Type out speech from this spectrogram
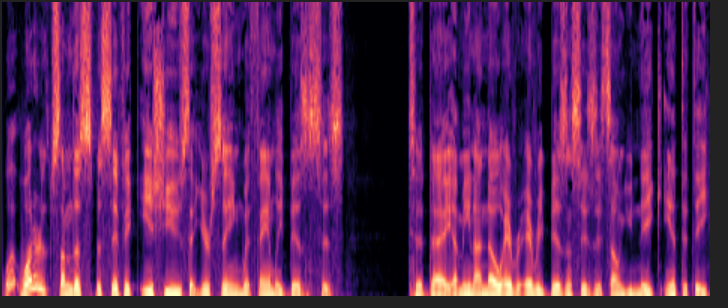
what what are some of the specific issues that you're seeing with family businesses today? I mean, I know every every business is its own unique entity,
